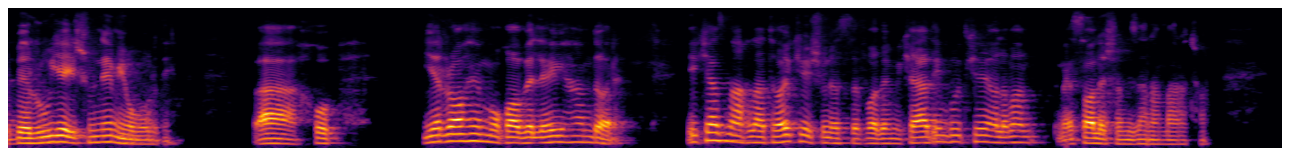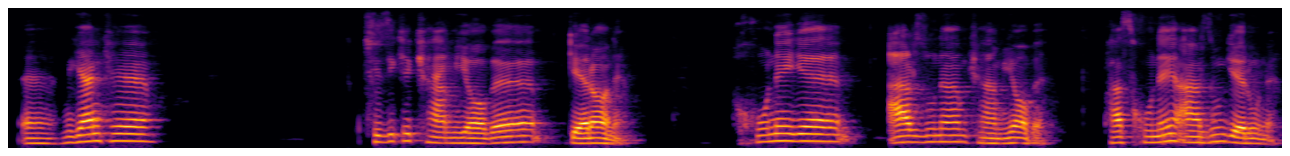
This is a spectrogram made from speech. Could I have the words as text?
به روی ایشون نمی آوردین و خب یه راه مقابله ای هم داره. یکی از مغلط هایی که ایشون استفاده می‌کرد این بود که حالا من مثالش رو می‌زنم براتون. میگن که چیزی که کمیابه گرانه. خونه ارزونم کمیابه. پس خونه ارزون گرونه.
